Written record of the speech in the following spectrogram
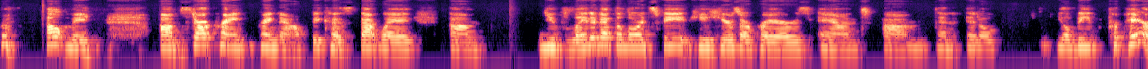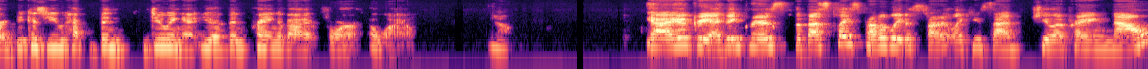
help me. Um, start praying, praying now, because that way um, you've laid it at the Lord's feet. He hears our prayers, and um, and it'll you'll be prepared because you have been doing it. You have been praying about it for a while. Yeah. Yeah, I agree. I think prayer is the best place probably to start, like you said, Sheila, praying now.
